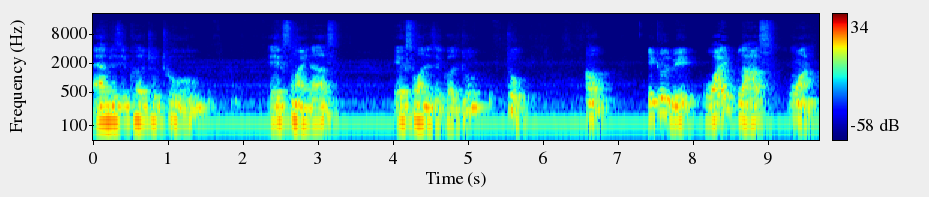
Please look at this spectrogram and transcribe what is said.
m is equal to 2 x minus x1 is equal to 2 now it will be y plus 1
